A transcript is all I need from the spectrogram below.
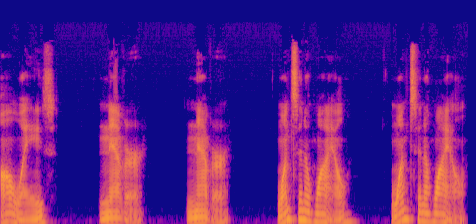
always, never, never, once in a while, once in a while,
